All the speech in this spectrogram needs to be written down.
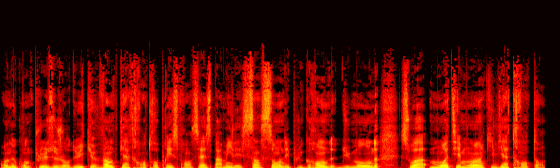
On ne compte plus aujourd'hui que 24 entreprises françaises parmi les 500 les plus grandes du monde, soit moitié moins qu'il y a 30 ans.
